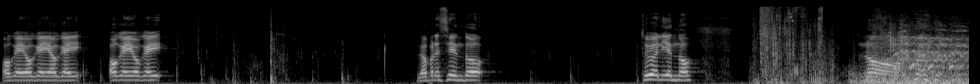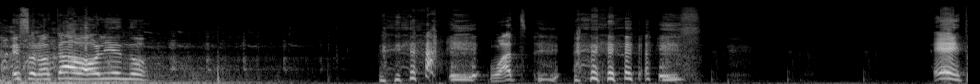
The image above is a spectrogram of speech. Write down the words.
Ok, ok, ok. Ok, ok. Lo presiento. Estoy oliendo. No. Eso no estaba oliendo. What? Esto.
